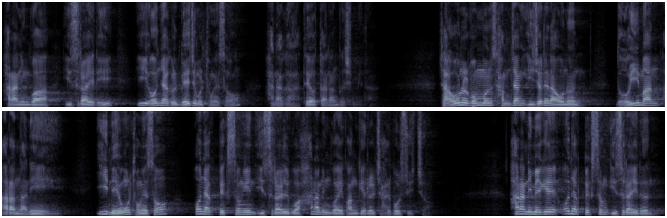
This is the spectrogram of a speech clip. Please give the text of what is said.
하나님과 이스라엘이 이 언약을 맺음을 통해서 하나가 되었다는 것입니다. 자, 오늘 본문 3장 2절에 나오는 너희만 알았나니 이 내용을 통해서 언약 백성인 이스라엘과 하나님과의 관계를 잘 볼 수 있죠. 하나님에게 언약 백성 이스라엘은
